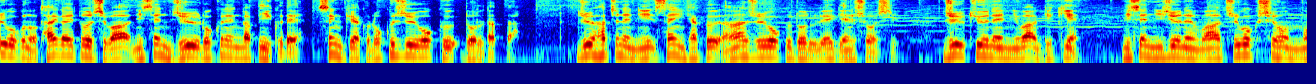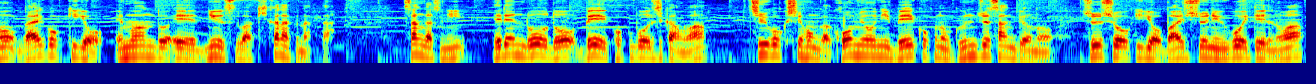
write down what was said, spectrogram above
中国の対外投資は2016年がピークで1960億ドルだった。18年に1170億ドルで減少し19年には激減。2020年は中国資本の外国企業 M&A ニュースは聞かなくなった。3月にエレン・ロード米国防次官は中国資本が巧妙に米国の軍需産業の中小企業買収に動いているのは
